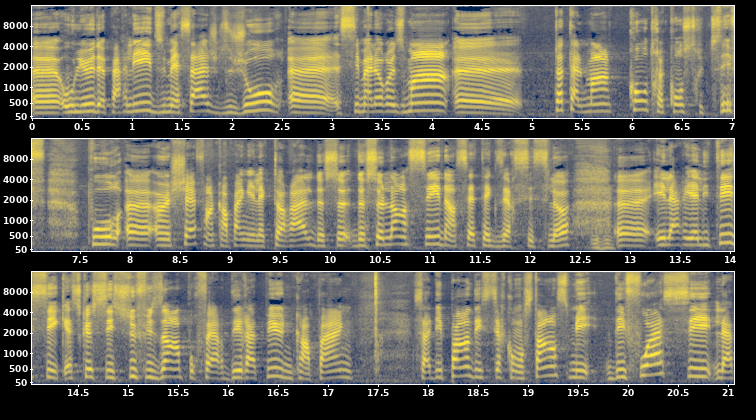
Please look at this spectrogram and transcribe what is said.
euh, au lieu de parler du message du jour. Euh, c'est malheureusement euh, totalement contre-constructif pour euh, un chef en campagne électorale de se, de se lancer dans cet exercice-là. Mhm. Euh, et la réalité, c'est qu'est-ce que c'est suffisant pour faire déraper une campagne? Ça dépend des circonstances, mais des fois, c'est la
